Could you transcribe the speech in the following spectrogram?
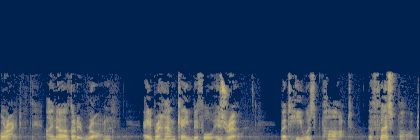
Alright, I know I've got it wrong. Abraham came before Israel, but he was part, the first part,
